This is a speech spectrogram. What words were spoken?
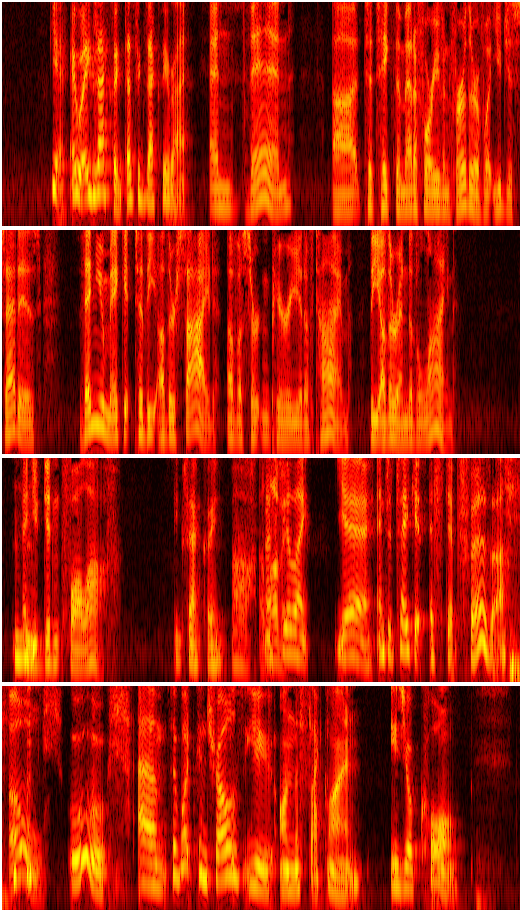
Yeah, exactly. That's exactly right. And then uh, to take the metaphor even further of what you just said is then you make it to the other side of a certain period of time, the other end of the line. Mm-hmm. And you didn't fall off. Exactly. Oh, I and love I feel it. like yeah, and to take it a step further. Oh, ooh! Um, so what controls you on the slack line is your core,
